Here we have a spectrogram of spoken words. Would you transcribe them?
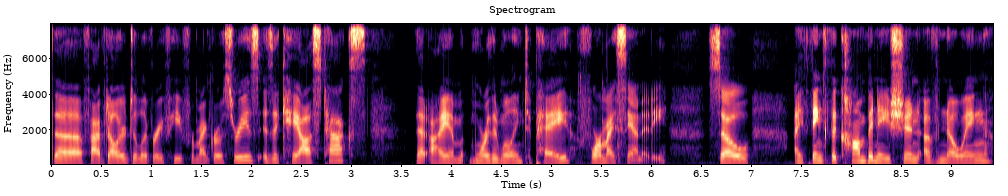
the $5 delivery fee for my groceries is a chaos tax that I am more than willing to pay for my sanity. So I think the combination of knowing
